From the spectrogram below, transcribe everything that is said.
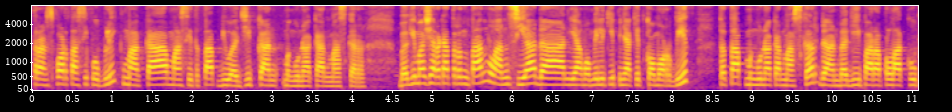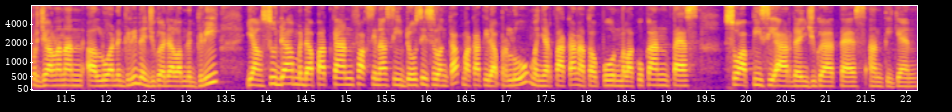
transportasi publik, maka masih tetap diwajibkan menggunakan masker. Bagi masyarakat rentan, lansia, dan yang memiliki penyakit komorbid, tetap menggunakan masker dan bagi para pelaku perjalanan uh, luar negeri dan juga dalam negeri yang sudah mendapatkan vaksinasi dosis lengkap maka tidak perlu menyertakan ataupun melakukan tes swab PCR dan juga tes antigen.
